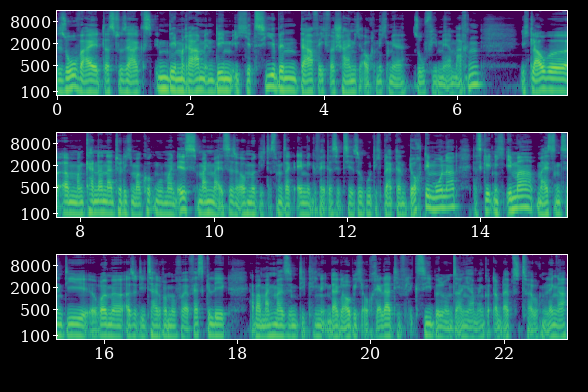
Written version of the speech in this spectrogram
so weit, dass du sagst, in dem Rahmen, in dem ich jetzt hier bin, darf ich wahrscheinlich auch nicht mehr so viel mehr machen. Ich glaube, ähm, man kann dann natürlich immer gucken, wo man ist. Manchmal ist es auch möglich, dass man sagt, ey, mir gefällt das jetzt hier so gut, ich bleib dann doch den Monat. Das geht nicht immer. Meistens sind die Räume, also die Zeiträume vorher festgelegt. Aber manchmal sind die Kliniken da, glaube ich, auch relativ flexibel und sagen, ja, mein Gott, dann bleibst du zwei Wochen länger.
